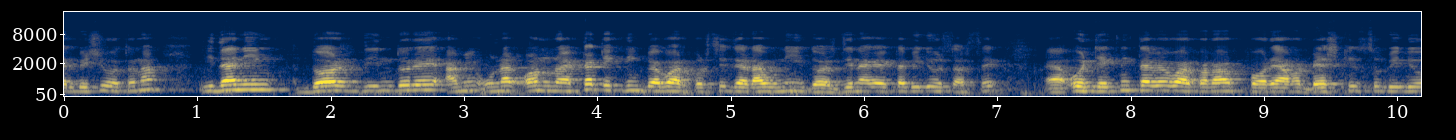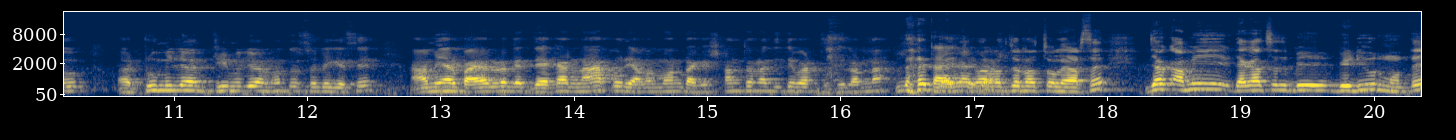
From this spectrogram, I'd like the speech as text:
এর বেশি হতো না। ইদানিং দশ দিন ধরে আমি ওনার অন্য একটা টেকনিক ব্যবহার করছি যেটা উনি দশ দিন আগে একটা ভিডিও ছাড়ছে। আহ, ওই টেকনিকটা ব্যবহার করার পরে আমার বেশ কিছু video two million three million মতো চলে গেছে। আমি আর বাইরের লোকে দেখা না করে আমার মনটাকে সান্ত্বনা দিতে পারতেছিলাম না। দেখা চলে করার জন্য চলে আসছে যাক আমি দেখা যাচ্ছে ভিডিওর মধ্যে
